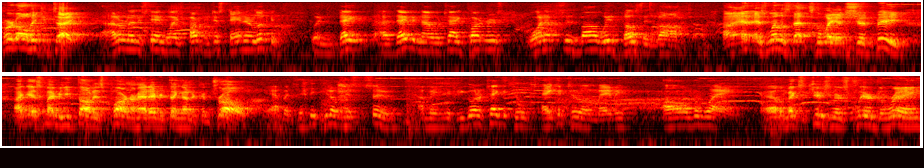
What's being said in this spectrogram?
heard all he could take. I don't understand why his partner just standing there looking. When Dave, uh, David and I were tag partners, one of us is involved, we're both involved. Uh, as well as that's the way it should be, I guess maybe he thought his partner had everything under control. Yeah, but you don't just assume. I mean, if you're going to take it to him, take it to him, baby, all the way. Well, the executioner's cleared the ring.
